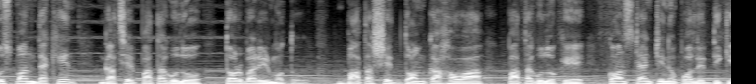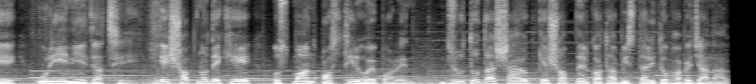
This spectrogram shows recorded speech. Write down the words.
উসমান দেখেন, গাছের পাতাগুলো তরবারির মতো। বাতাসের দমকা হাওয়া পাতাগুলোকে কনস্ট্যান্টিনোপলের দিকে উড়িয়ে নিয়ে যাচ্ছে। এ স্বপ্ন দেখে উসমান অস্থির হয়ে পড়েন। দ্রুত তার শায়ককে স্বপ্নের কথা বিস্তারিতভাবে জানান।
